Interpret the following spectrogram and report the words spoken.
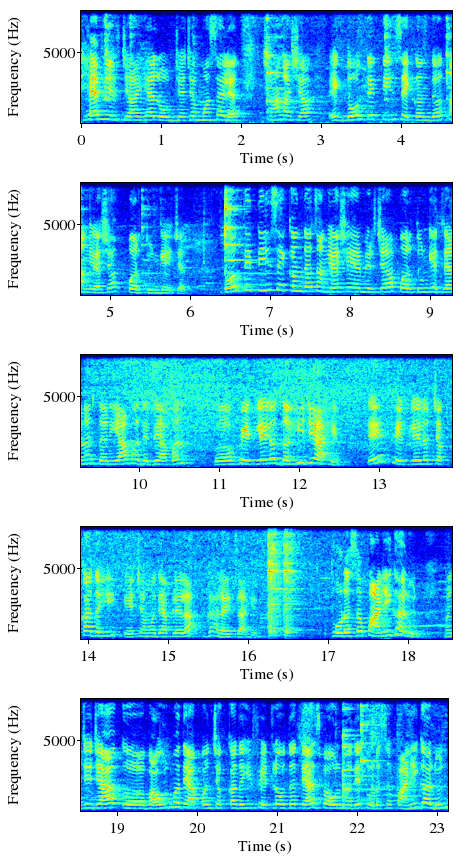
ह्या मिरच्या ह्या लोणच्याच्या मसाल्यात छान अशा एक दोन ते तीन सेकंद चांगल्या अशा परतून घ्यायच्यात. दोन ते तीन सेकंद चांगल्या अशा ह्या मिरच्या परतून घेतल्यानंतर यामध्ये जे आपण फेटलेलं दही जे आहे ते फेटलेलं चक्का दही याच्यामध्ये आपल्याला घालायचं आहे. थोडंसं पाणी घालून म्हणजे ज्या बाऊलमध्ये आपण चक्का दही फेटलं होतं त्याच बाऊलमध्ये थोडंसं पाणी घालून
